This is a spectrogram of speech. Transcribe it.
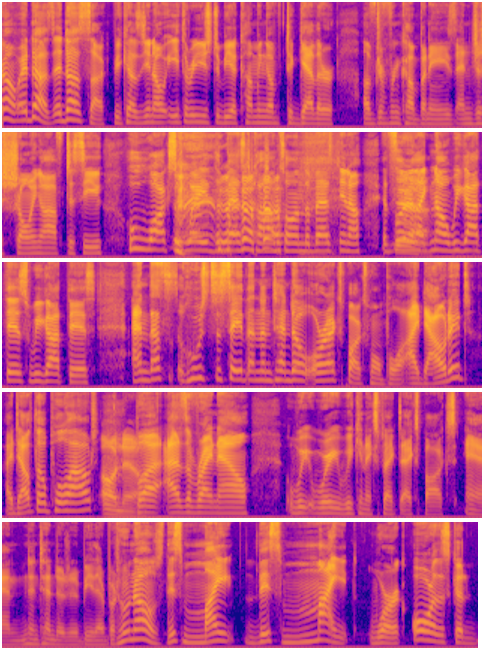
No, it does. It does suck because you know E3 used to be a coming of together of different companies and just showing off to see who walks away the best console and the best. You know, it's literally Yeah. like, no, we got this, we got this, and that's who's to say that Nintendo or Xbox won't pull out? I doubt it. I doubt they'll pull out. Oh, no. But as of right now. We, we, we can expect Xbox and Nintendo to be there, but who knows? This might this might work, or this could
